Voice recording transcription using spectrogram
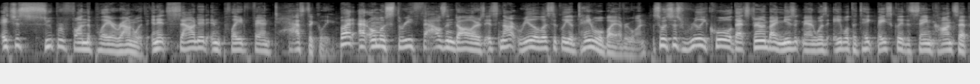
it's just super fun to play around with, and it sounded and played fantastically. But at almost $3,000, it's not realistically obtainable by everyone. So it's just really cool that Sterling by Music Man was able to take basically the same concept,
